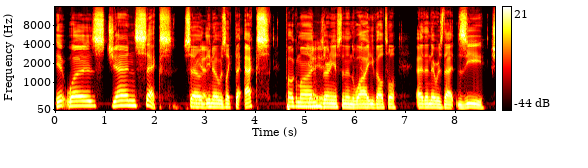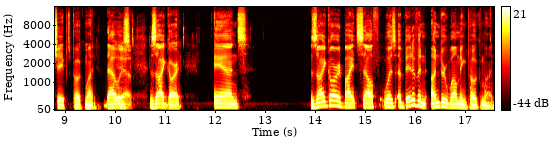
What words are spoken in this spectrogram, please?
it was Gen six, so Yeah. you know it was like the X Pokemon Yeah, yeah. Xerneas, and then the Y Yveltal, and then there was that Z shaped Pokemon. That was Zygarde, and Zygarde by itself was a bit of an underwhelming Pokemon.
